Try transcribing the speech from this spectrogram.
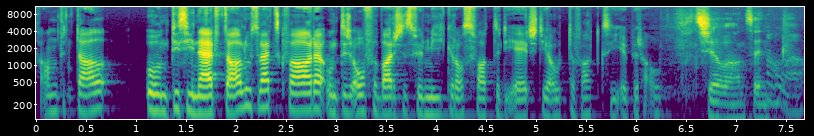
Kandertal. Und die sind dann talauswärts gefahren und das, offenbar war das für meinen Großvater die erste Autofahrt gewesen, überhaupt. Das ist ja Wahnsinn. Oh, wow.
